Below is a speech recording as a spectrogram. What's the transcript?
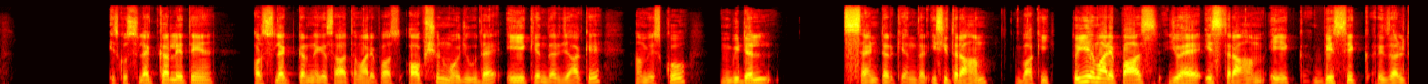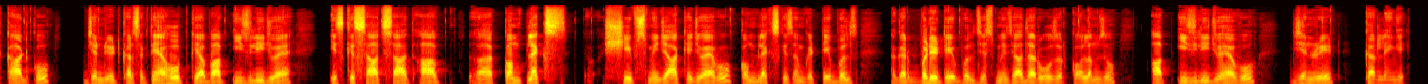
इसको सिलेक्ट कर लेते हैं और सिलेक्ट करने के साथ हमारे पास ऑप्शन मौजूद है ए के अंदर जाके हम इसको मिडल सेंटर के अंदर, इसी तरह हम बाकी तो ये हमारे पास जो है इस तरह हम एक बेसिक रिज़ल्ट कार्ड को जनरेट कर सकते हैं। आई होप कि अब आप इजीली जो है इसके साथ साथ आप कॉम्प्लेक्स शेप्स में जाके जो है वो कॉम्प्लेक्स किस्म के टेबल्स अगर बड़े टेबल्स जिसमें ज़्यादा रोज़ और कॉलम्स हो, आप इजीली जो है वो जनरेट कर लेंगे।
